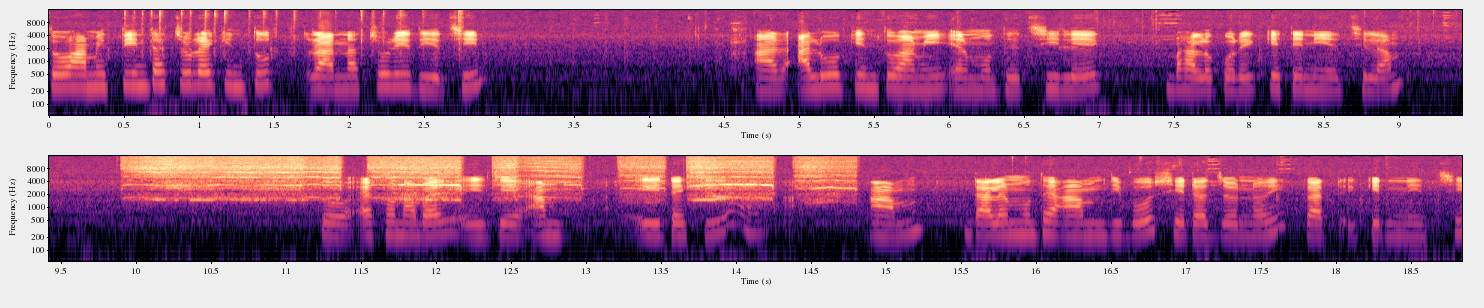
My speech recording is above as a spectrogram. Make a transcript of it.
তো আমি তিনটা চুলায় কিন্তু রান্না চড়িয়ে দিয়েছি। আর আলুও কিন্তু আমি এর মধ্যে ছিলে ভালো করে কেটে নিয়েছিলাম। তো এখন আবার এই যে আম, এইটা কি? আম। ডালের মধ্যে আম দিব, সেটার জন্যই কাট, কেটে নিচ্ছি।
